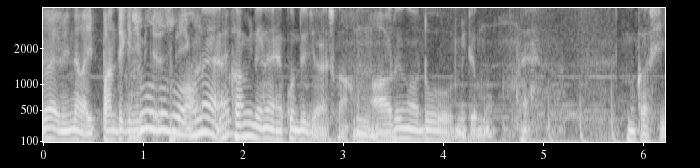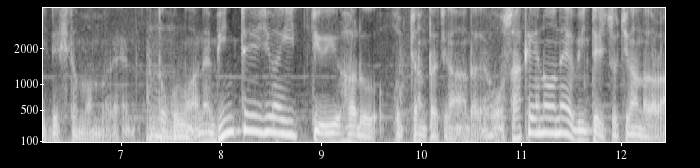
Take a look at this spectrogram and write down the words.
いわゆるみんなが一般的に見てるスピーカーですね。ね紙でねへこんでるじゃないですか、あれがどう見てもね昔できたまんまで、ところがねヴィンテージがいいって言い張るおっちゃんたちがだけどお酒のねヴィンテージと違うんだから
